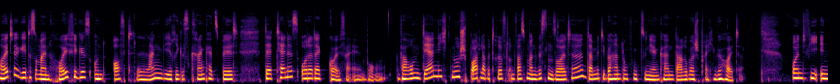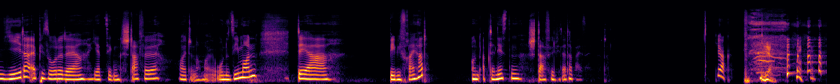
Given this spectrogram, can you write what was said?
Heute geht es um ein häufiges und oft langwieriges Krankheitsbild, der Tennis- oder der Golferellenbogen. Warum der nicht nur Sportler betrifft und was man wissen sollte, damit die Behandlung funktionieren kann, darüber sprechen wir heute. Und wie in jeder Episode der jetzigen Staffel, heute nochmal ohne Simon, der babyfrei hat und ab der nächsten Staffel wieder dabei sein wird. Jörg. Ja.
